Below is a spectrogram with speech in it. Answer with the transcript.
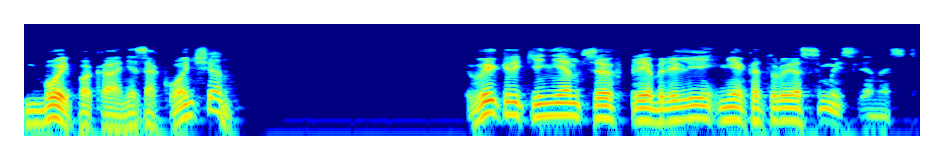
Бой пока не закончен. Выкрики немцев приобрели некоторую осмысленность.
